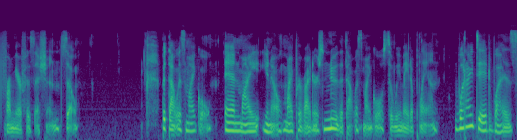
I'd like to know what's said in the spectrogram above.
from your physician. So, but that was my goal. And my, you know, my providers knew that that was my goal. So we made a plan. What I did was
